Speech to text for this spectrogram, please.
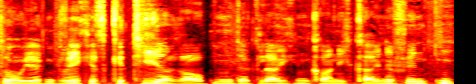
So, irgendwelches Getier, Raupen und dergleichen kann ich keine finden.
